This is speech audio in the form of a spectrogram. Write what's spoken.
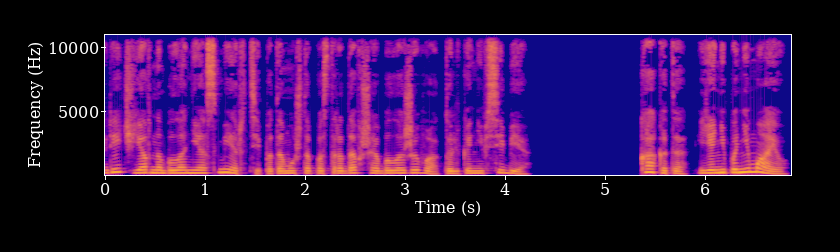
Речь явно была не о смерти, потому что пострадавшая была жива, только не в себе. «Как это? Я не понимаю!»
